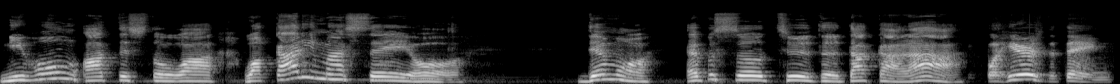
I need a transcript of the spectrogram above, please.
Nihon artist wa wakarimasen yo. Demo episode 2 the dakara. But here's the thing.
